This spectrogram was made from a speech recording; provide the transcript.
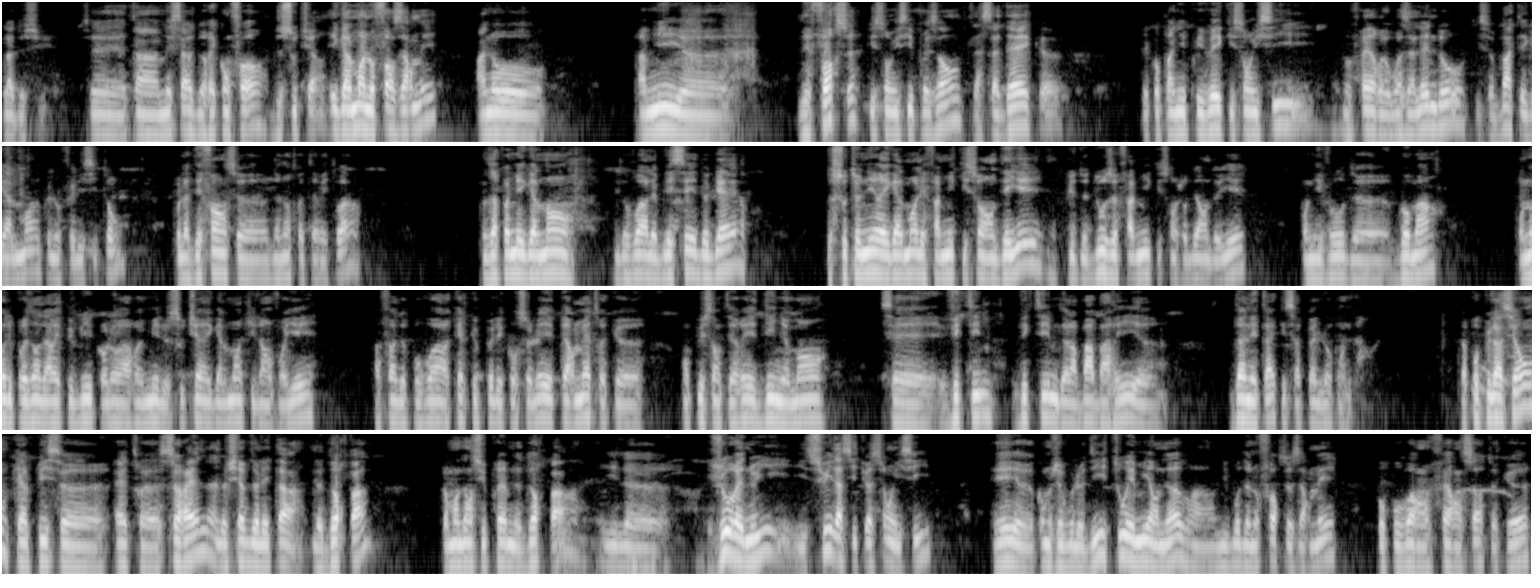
là-dessus. C'est un message de réconfort, de soutien, également à nos forces armées, à nos amis des forces qui sont ici présentes, la SADEC, les compagnies privées qui sont ici, nos frères Wazalendo, qui se battent également, que nous félicitons pour la défense euh, de notre territoire. Nous a permis également de voir les blessés de guerre, de soutenir également les familles qui sont endeuillées, plus de 12 familles qui sont aujourd'hui endeuillées au niveau de Goma. Au nom du président de la République, on leur a remis le soutien également qu'il a envoyé afin de pouvoir quelque peu les consoler et permettre que on puisse enterrer dignement ces victimes, victimes de la barbarie euh, d'un État qui s'appelle le Rwanda. La population, qu'elle puisse euh, être sereine, le chef de l'État ne dort pas, le commandant suprême ne dort pas, il euh, jour et nuit, il suit la situation ici, et comme je vous le dis, tout est mis en œuvre au niveau de nos forces armées pour pouvoir en faire en sorte que,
